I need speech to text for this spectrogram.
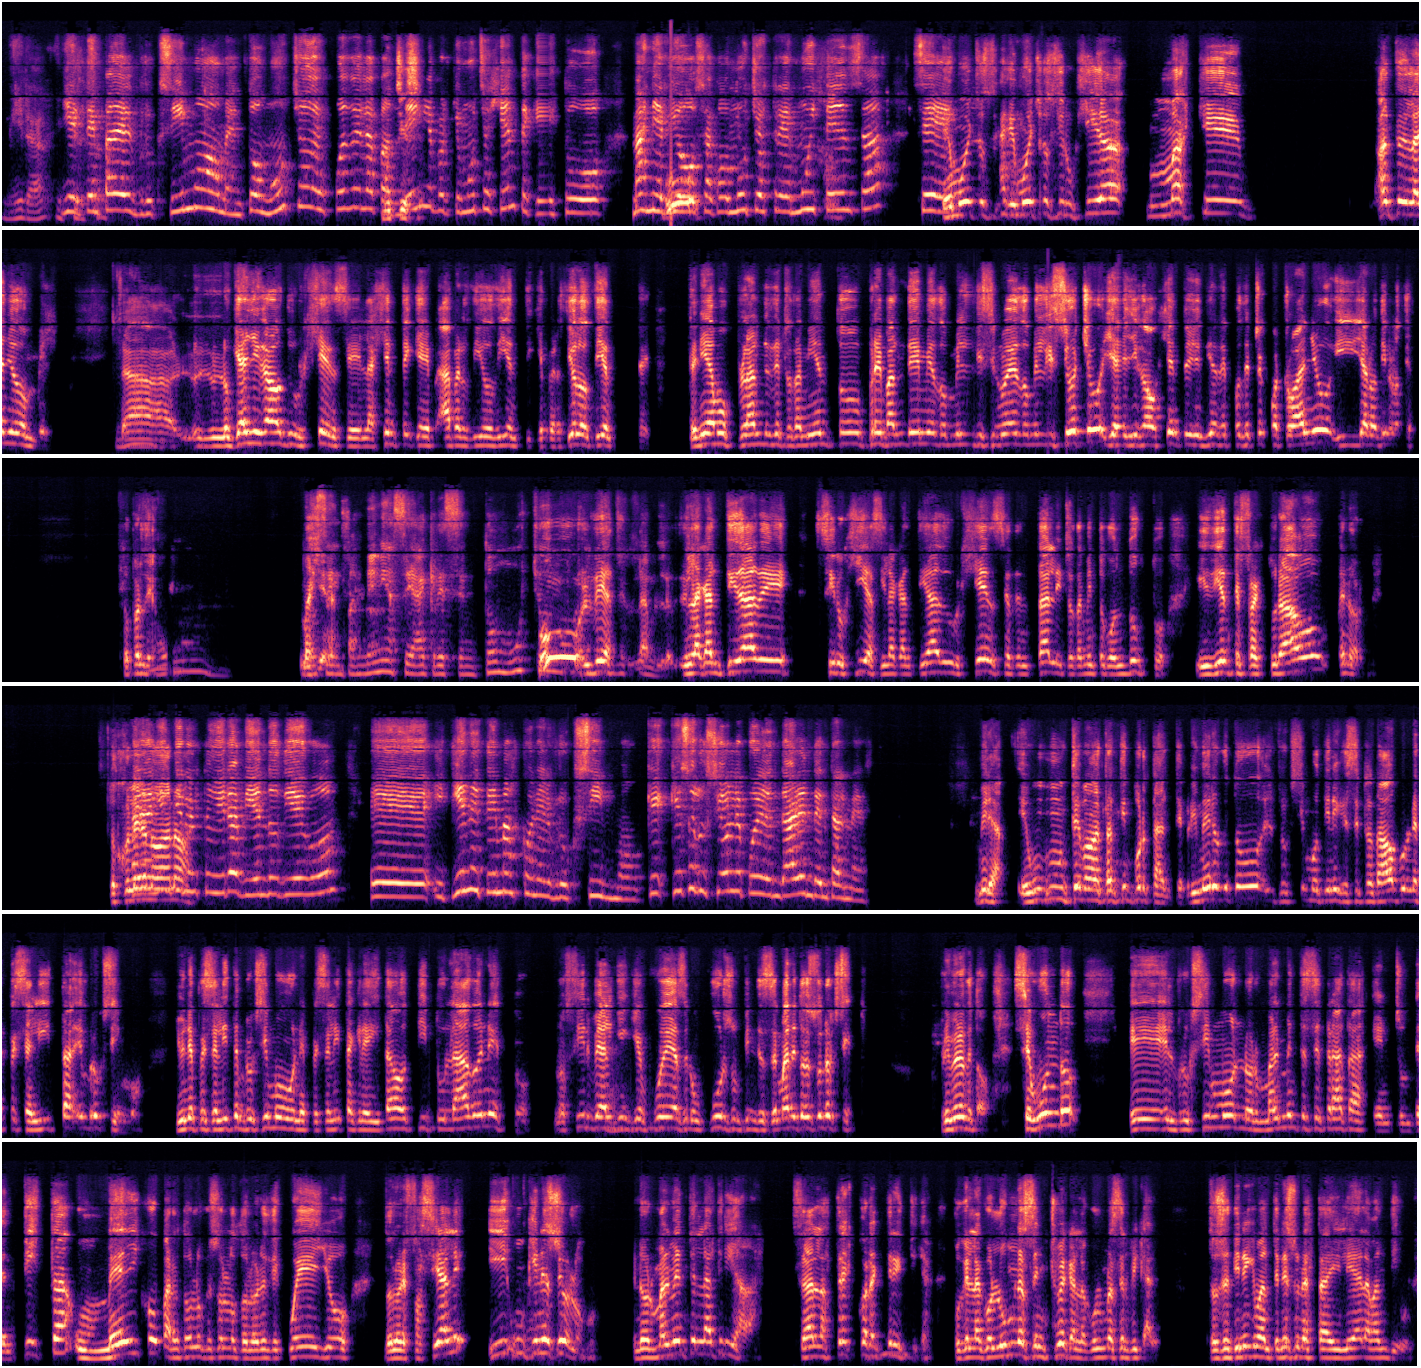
Mira. Y el tema del bruxismo aumentó mucho después de la pandemia, porque mucha gente que estuvo más nerviosa, con mucho estrés, muy tensa, se... Hemos hecho, hemos hecho cirugía más que antes del año 2000. O sea, lo que ha llegado de urgencia, la gente que ha perdido dientes y que perdió los dientes, teníamos planes de tratamiento pre-pandemia 2019-2018 y ha llegado gente hoy en día después de 3, 4 años y ya no tiene los dientes. Lo perdió. Oh. Imagínate. En pandemia se acrecentó mucho. Uh, olvídate, la, la, cantidad de cirugías y la cantidad de urgencias dentales y tratamiento conducto y dientes fracturados, enorme. Los colegas no van a... que estuviera viendo, Diego, eh, y tiene temas con el bruxismo, ¿qué, ¿qué, solución le pueden dar en DentalMed? Mira, es un, un, tema bastante importante. Primero que todo, el bruxismo tiene que ser tratado por un especialista en bruxismo. Y un especialista en bruxismo es un especialista acreditado, titulado en esto. No sirve alguien que fue a hacer un curso un fin de semana y todo eso no existe. primero que todo. Segundo, eh, el bruxismo normalmente se trata entre un dentista, un médico para todo lo que son los dolores de cuello, dolores faciales y un kinesiólogo. Normalmente en la triada. Se dan las tres características, porque la columna se enchueca, la columna cervical. Entonces tiene que mantenerse una estabilidad de la mandíbula.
